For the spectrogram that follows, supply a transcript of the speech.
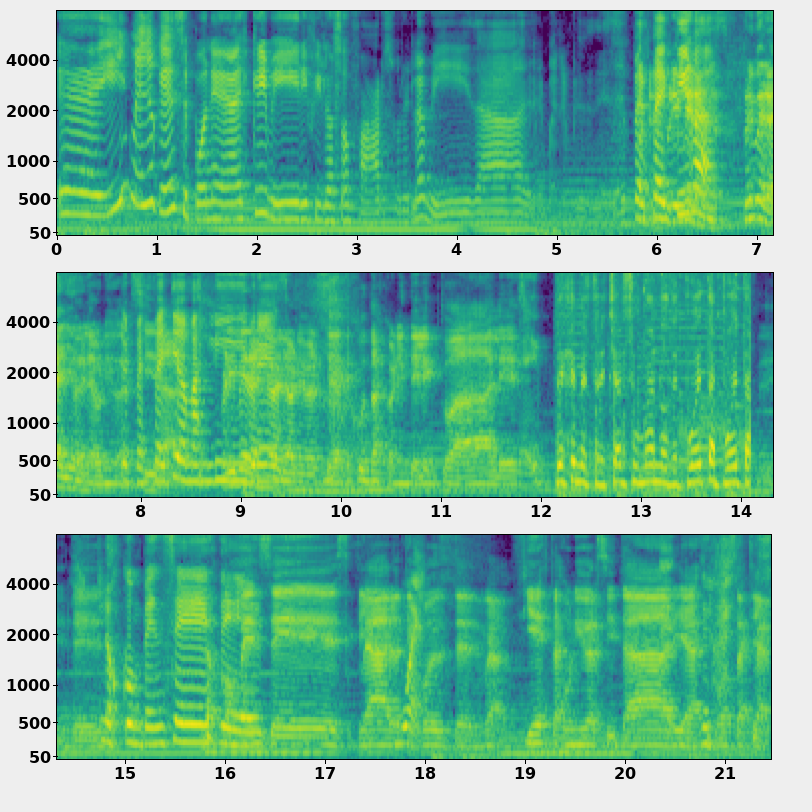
Eh, y medio que se pone a escribir y filosofar sobre la vida. eh, Bueno, de perspectivas. Primer, primer año de la universidad. perspectivas más Primer libres. año de la universidad. Te juntas con intelectuales. Déjeme estrechar su mano de poeta a poeta. de- Los convences los de. convences, claro, Bueno. tipo, te- bueno, fiestas universitarias, cosas, claro,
